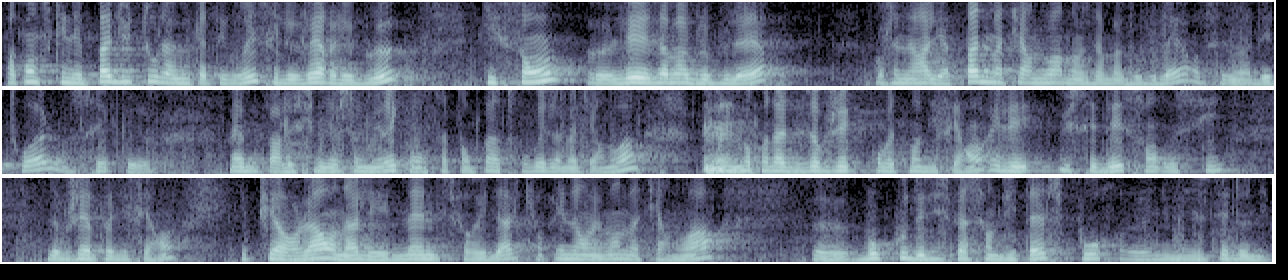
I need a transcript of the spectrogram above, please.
Par contre, ce qui n'est pas du tout la même catégorie, c'est le vert et les bleus, qui sont euh, les amas globulaires. En général, il n'y a pas de matière noire dans les amas globulaires, c'est d'étoiles. On sait que même par les simulations numériques, on ne s'attend pas à trouver de la matière noire. Donc on a des objets complètement différents, et les UCD sont aussi des objets un peu différents. Et puis alors là, on a les naines sphéroïdales qui ont énormément de matière noire, euh, beaucoup de dispersion de vitesse pour une luminosité donnée.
